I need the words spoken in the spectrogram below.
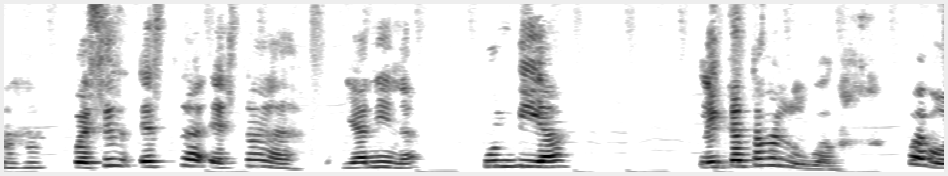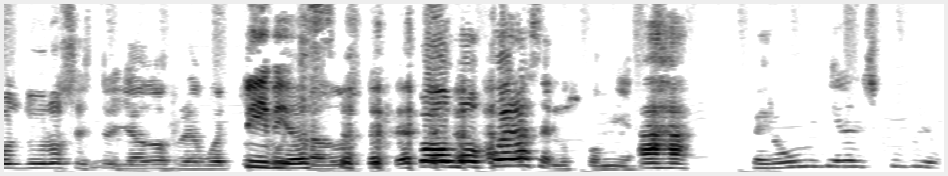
Ajá. Pues es- esta, esta Yanina, un día le encantaban los huevos. Huevos duros, estrellados, revueltos, Tibios. pochados, como fuera se los comía. Ajá. Pero un día descubrió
